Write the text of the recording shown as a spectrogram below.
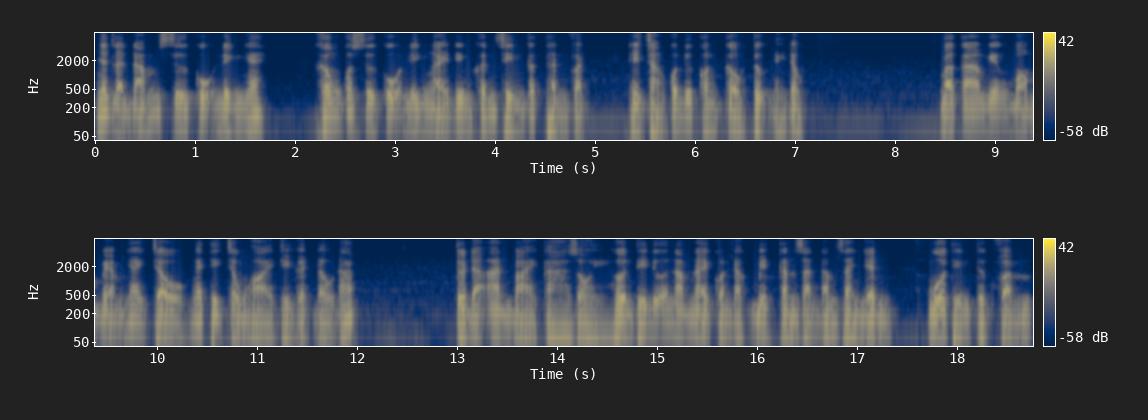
Nhất là đám sư cụ Ninh nhé. Không có sư cụ Ninh ngày đêm khấn xin các thần vật thì chẳng có đứa con cầu tự này đâu. Bà cả miệng bòm bèm nhai chầu, nghe thích chồng hỏi thì gật đầu đáp. Tôi đã an bài cả rồi, hơn thế nữa năm nay còn đặc biệt căn dặn đám gia nhân, mua thêm thực phẩm,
